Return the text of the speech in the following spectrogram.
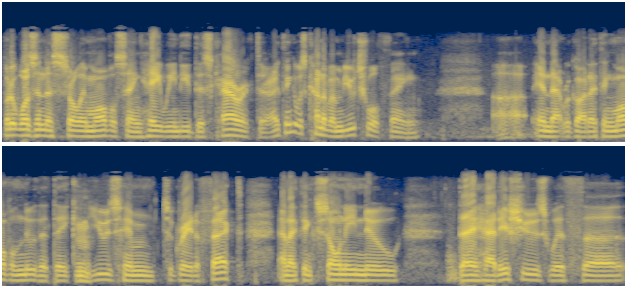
But it wasn't necessarily Marvel saying, "Hey, we need this character." I think it was kind of a mutual thing uh, in that regard. I think Marvel knew that they could mm. use him to great effect, and I think Sony knew they had issues with uh,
